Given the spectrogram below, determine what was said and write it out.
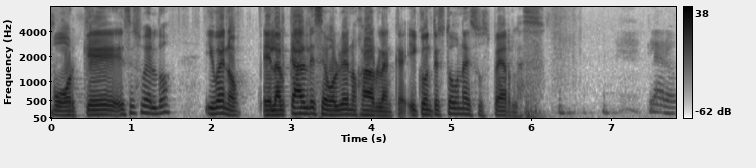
por qué ese sueldo. Y bueno, el alcalde se volvió a enojar Blanca y contestó una de sus perlas. Claro,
